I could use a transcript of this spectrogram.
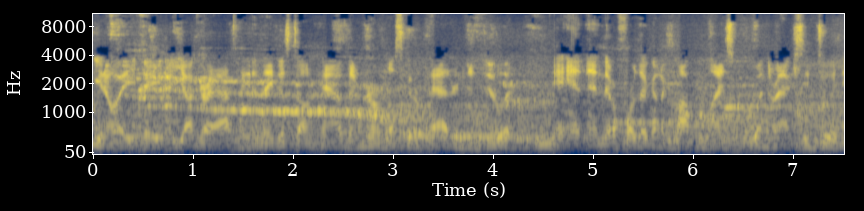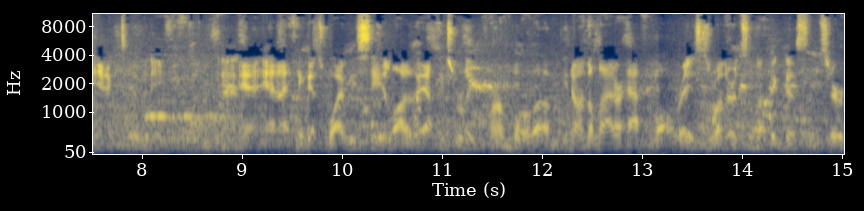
you know, a, a, a younger athlete, and they just don't have the neuromuscular pattern to do it, and, and therefore they're going to compromise when they're actually doing the activity. And, and I think that's why we see a lot of the athletes really crumble, um, you know, in the latter half of all races, whether it's Olympic distance or,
